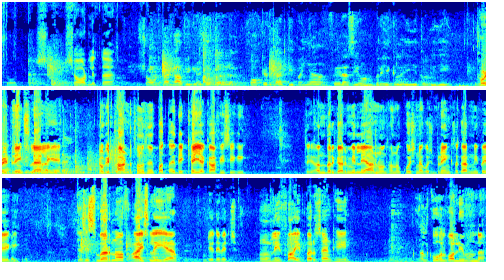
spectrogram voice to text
ਸ਼ਾਰਟ ਸ਼ਾਟ ਲਿੱਤਾ ਹੈ। ਸ਼ਾਰਟ ਤਾਂ ਕਾਫੀ ਖੇਡੇ ਪਰ ਪਾਕਟ ਘੱਟ ਹੀ ਪਈਆਂ। ਫਿਰ ਅਸੀਂ ਹੁਣ ਬ੍ਰੇਕ ਲਈ ਥੋੜੀ ਜੀ ਥੋੜੀ ਡਰਿੰਕਸ ਲੈ ਲਈਏ। ਕਿਉਂਕਿ ਠੰਡ ਤੁਹਾਨੂੰ ਤੁਹਾਨੂੰ ਪਤਾ ਹੈ ਦੇਖਿਆ ਹੀ ਆ ਕਾਫੀ ਸੀਗੀ। ਤੇ ਅੰਦਰ ਗਰਮੀ ਲਿਆਉਣ ਨੂੰ ਤੁਹਾਨੂੰ ਕੁਛ ਨਾ ਕੁਛ ਡਰਿੰਕ ਤਾਂ ਕਰਨੀ ਪਏਗੀ। ਤੇ ਅਸੀਂ ਸਮਰਨ ਆਫ ਆਈਸ ਲਈ ਆ ਜਿਹਦੇ ਵਿੱਚ ਓਨਲੀ 5% ਹੀ ਅਲਕੋਹਲ ਵੋਲਿਊਮ ਹੁੰਦਾ।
